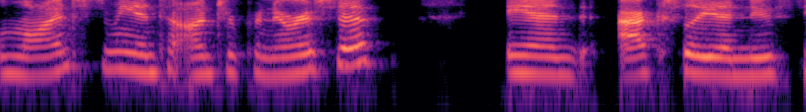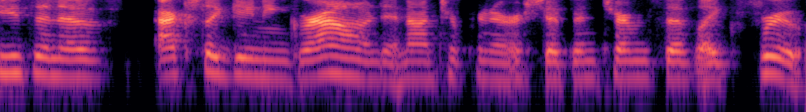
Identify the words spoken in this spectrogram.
launched me into entrepreneurship and actually a new season of actually gaining ground in entrepreneurship in terms of like fruit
